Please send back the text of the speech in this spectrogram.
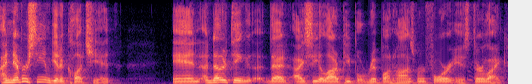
I never see him get a clutch hit. And another thing that I see a lot of people rip on Hosmer for is they're like,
